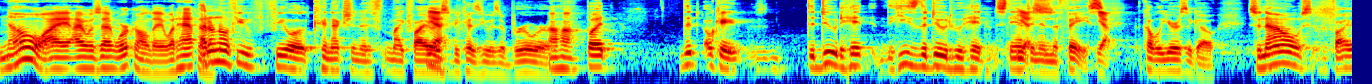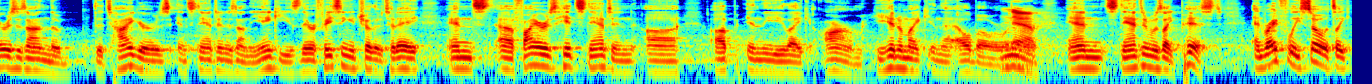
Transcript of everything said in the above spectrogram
No, I, I was at work all day. What happened? I don't know if you feel a connection to Mike Fiers yeah. because he was a brewer, uh-huh. but the, okay, the dude hit. He's the dude who hit Stanton yes. in the face. Yeah a couple years ago. So now Fiers is on the the Tigers and Stanton is on the Yankees. They're facing each other today, and uh, Fiers hit Stanton uh, up in the like arm. He hit him like in the elbow or whatever. Yeah. And Stanton was like pissed, and rightfully so. It's like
